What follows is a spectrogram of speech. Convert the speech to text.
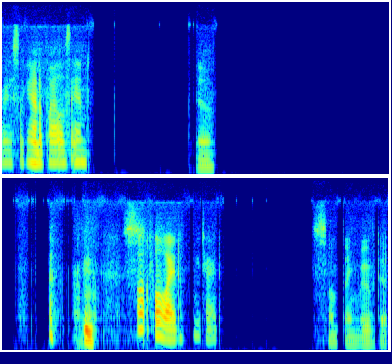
We're just looking at a pile of sand. yeah. Mm. Oh, full wide. We tried. Something moved it.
